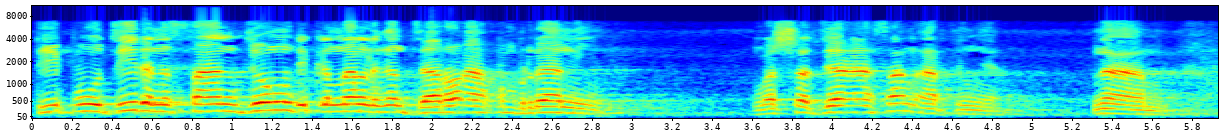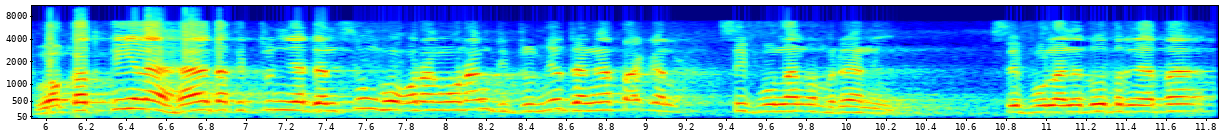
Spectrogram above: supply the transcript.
Dipuji dan sanjung dikenal dengan jaroah pemberani. Wasyaja'ah sama artinya. Naam. Waqad qila hadza fid dunya dan sungguh orang-orang di dunia sudah mengatakan si fulan pemberani. Si fulan itu ternyata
